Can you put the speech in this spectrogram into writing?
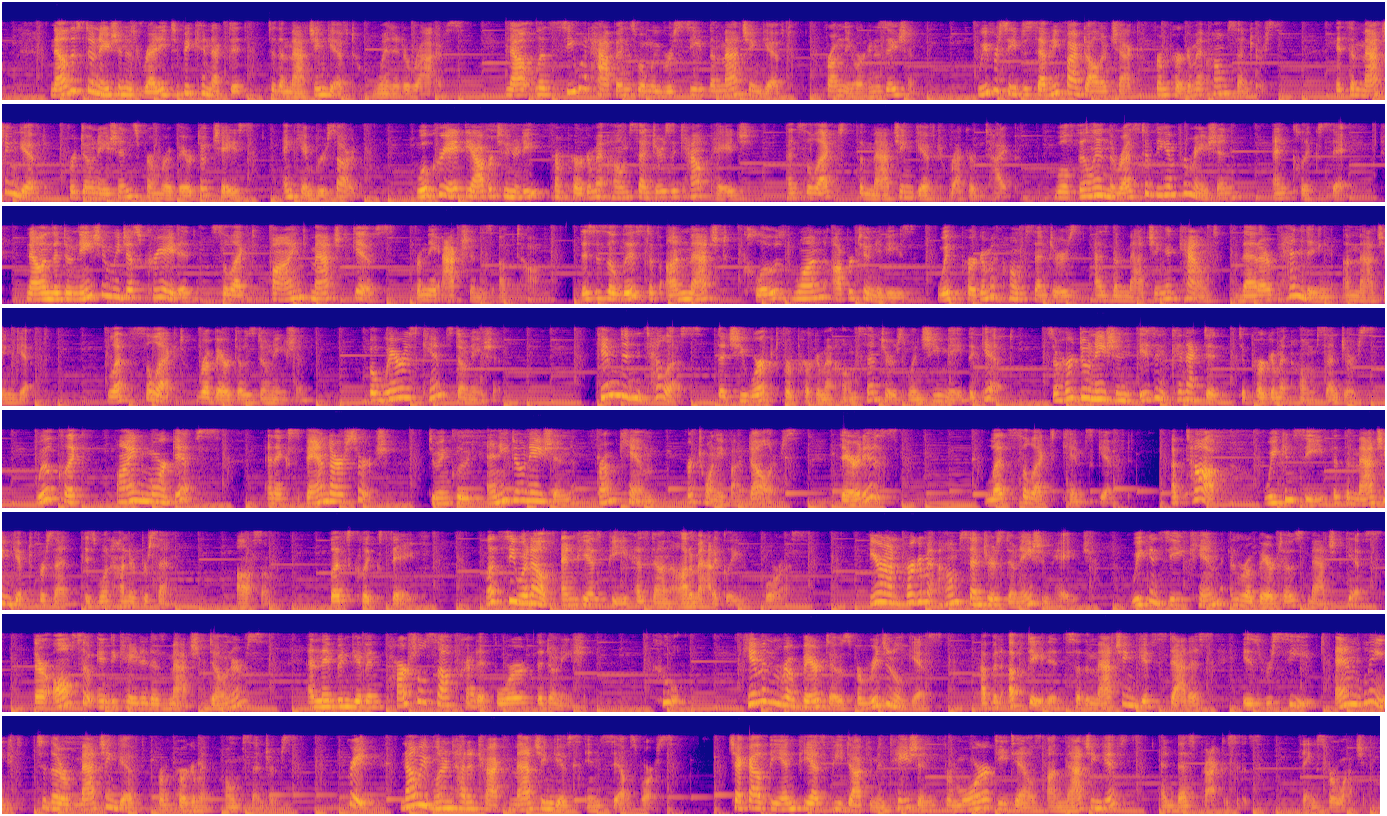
Now this donation is ready to be connected to the matching gift when it arrives. Now let's see what happens when we receive the matching gift from the organization. We've received a $75 check from Pergament Home Centers. It's a matching gift for donations from Roberto Chase and Kim Broussard. We'll create the opportunity from Pergament Home Center's account page and select the matching gift record type. We'll fill in the rest of the information and click Save. Now in the donation we just created, select Find Matched Gifts from the actions up top. This is a list of unmatched closed won opportunities with Pergament Home Centers as the matching account that are pending a matching gift. Let's select Roberto's donation. But where is Kim's donation? Kim didn't tell us that she worked for Pergament Home Centers when she made the gift, so her donation isn't connected to Pergament Home Centers. We'll click Find More Gifts and expand our search to include any donation from Kim for $25. There it is. Let's select Kim's gift. Up top, we can see that the matching gift percent is 100%. Awesome. Let's click Save. Let's see what else NPSP has done automatically for us. Here on Pergament Home Center's donation page, we can see Kim and Roberto's matched gifts. They're also indicated as matched donors and they've been given partial soft credit for the donation. Cool. Kim and Roberto's original gifts have been updated so the matching gift status is received and linked to their matching gift from Pergament Home Centers. Great, now we've learned how to track matching gifts in Salesforce. Check out the NPSP documentation for more details on matching gifts and best practices. Thanks for watching.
